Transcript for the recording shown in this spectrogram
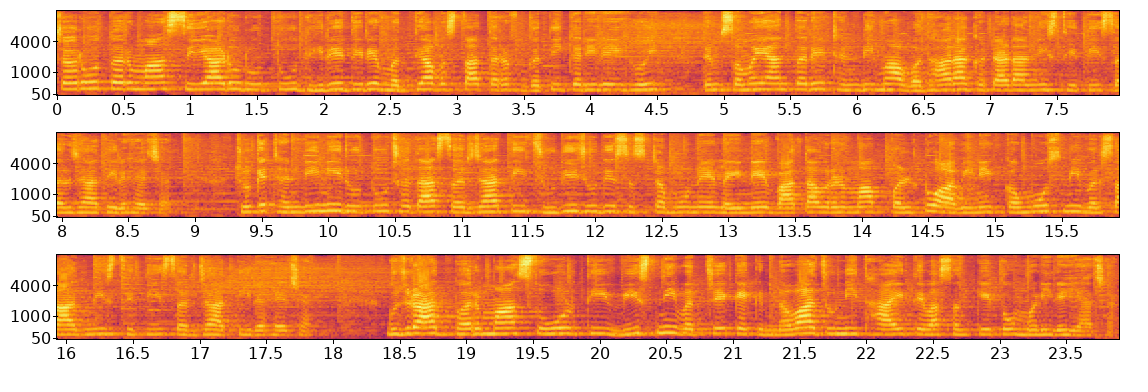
ચરોતરમાં શિયાળુ ઋતુ ધીરે ધીરે મધ્યાવસ્થા તરફ ગતિ કરી રહી હોય તેમ સમયાંતરે ઠંડીમાં વધારા ઘટાડાની સ્થિતિ સર્જાતી રહે છે. જોકે ઠંડીની ઋતુ છતાં સર્જાતી જુદી જુદી સિસ્ટમોને લઈને વાતાવરણમાં પલટો આવીને કમોસમી વરસાદની સ્થિતિ સર્જાતી રહે છે. ગુજરાતભરમાં સોળથી વીસની વચ્ચે કંઈક નવા જૂની થાય તેવા સંકેતો મળી રહ્યા છે.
